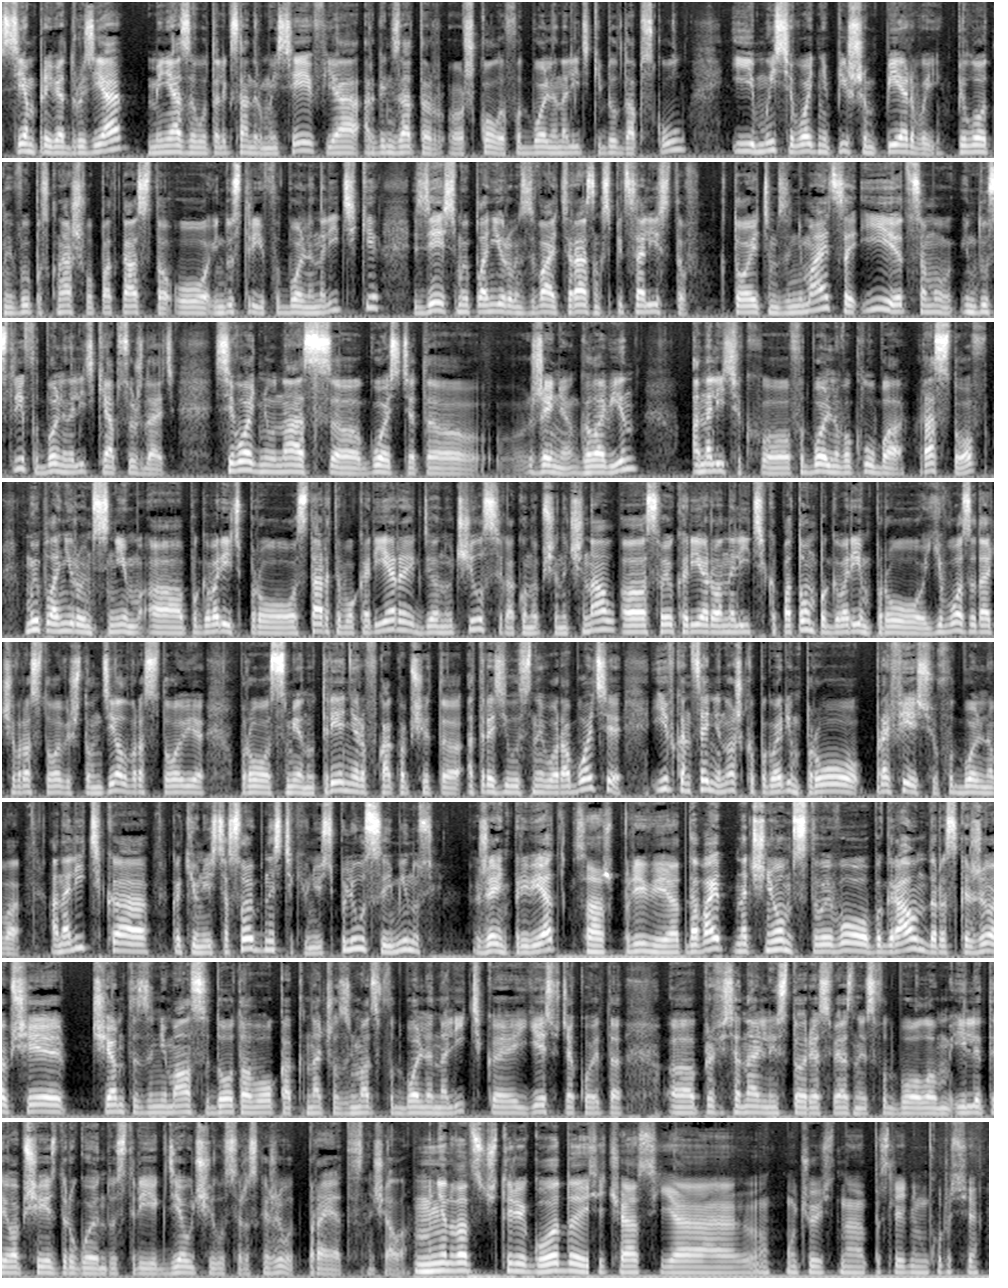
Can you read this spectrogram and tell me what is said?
Всем привет, друзья! Меня зовут Александр Моисеев, я организатор э, школы футбольной аналитики Build Up School, и мы сегодня пишем первый пилотный выпуск нашего подкаста о индустрии футбольной аналитики. Здесь мы планируем звать разных специалистов, кто этим занимается, и эту саму индустрию футбольной аналитики обсуждать. Сегодня у нас э, гость — это Женя Головин, аналитик э, футбольного клуба Ростов. Мы планируем с ним э, поговорить про старт его карьеры, где он учился, как он вообще начинал э, свою карьеру аналитика. Потом поговорим про его задачи в Ростове, что он делал в Ростове, про смену тренеров, как вообще это отразилось на его работе. И в конце немножко поговорим про профессию футбольного аналитика, какие у него есть особенности, какие у него есть плюсы и минусы. Жень, привет. Саш, привет. Давай начнем с твоего бэкграунда. Расскажи вообще, чем ты занимался до того, как начал заниматься футбольной аналитикой. Есть у тебя какая-то э, профессиональная история, связанная с футболом? Или ты вообще из другой индустрии? Где учился? Расскажи вот про это сначала. Мне 24 года, и сейчас я учусь на последнем курсе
